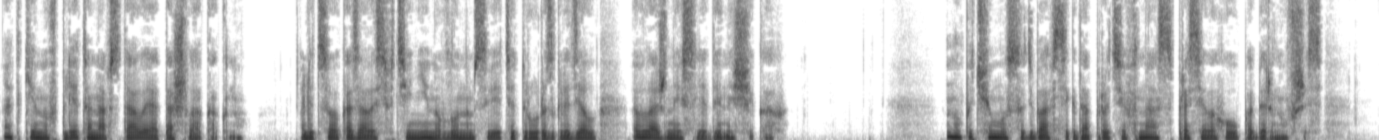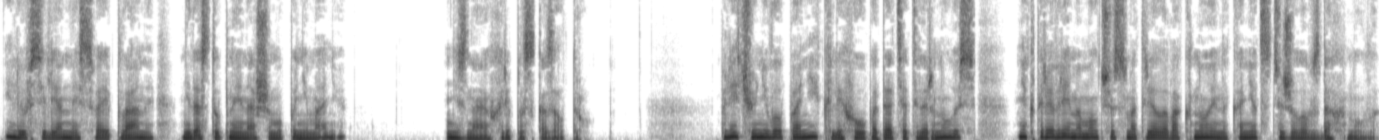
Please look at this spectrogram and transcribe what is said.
Откинув плед, она встала и отошла к окну. Лицо оказалось в тени, но в лунном свете Тру разглядел влажные следы на щеках. «Ну почему судьба всегда против нас?» — спросила Хоуп, обернувшись. «Или у Вселенной свои планы, недоступные нашему пониманию?» «Не знаю», — хрипло сказал Тру. Плечи у него поникли, Хоуп опять отвернулась, некоторое время молча смотрела в окно и, наконец, тяжело вздохнула.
